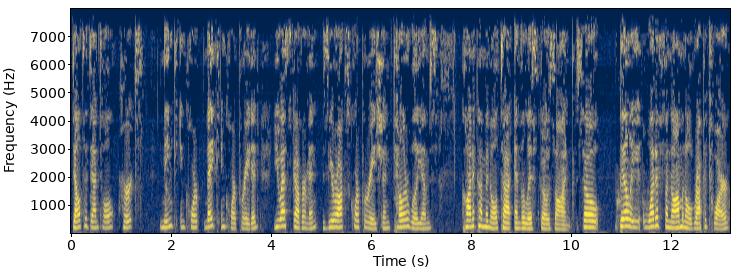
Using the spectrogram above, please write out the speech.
Delta Dental, Hertz, Nink, Incorpor- Nike Incorporated, U.S. Government, Xerox Corporation, Keller Williams, Konica Minolta, and the list goes on. So, Billy, what a phenomenal repertoire.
